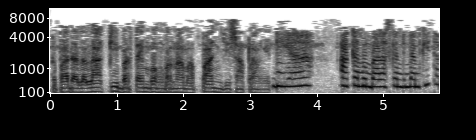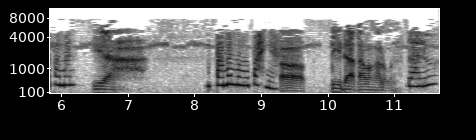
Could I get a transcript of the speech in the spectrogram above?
kepada lelaki bertembong bernama Panji Saprang itu. Dia akan membalaskan dendam kita, Paman. Iya. Paman mengupahnya. Uh, tidak, Tawang Alun. Lalu?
